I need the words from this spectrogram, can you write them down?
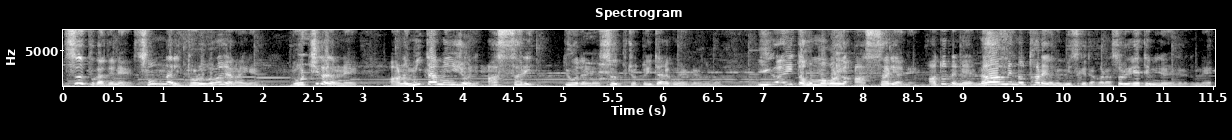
スープがでねそんなにドロドロじゃないね。どっちかだね。あの見た目以上にあっさり。ということでねスープちょっといただくんやけれども。意外とほんまこれがあっさりやね。後でねラーメンのタレを見つけたからそれ入れてみるんやけれどもね。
